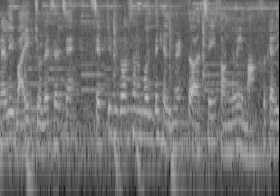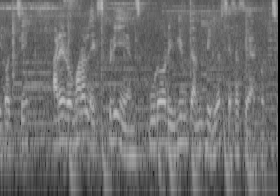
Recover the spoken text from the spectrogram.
ফাইনালি বাইক চলে এসেছে। সেফটি প্রিকশন বলতে হেলমেট তো আছেই, সঙ্গে আমি মাস্কও ক্যারি করছি। আর এর ওভারঅল এক্সপিরিয়েন্স পুরো রিভিউটা আমি ভিডিও শেষে শেয়ার করছি।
